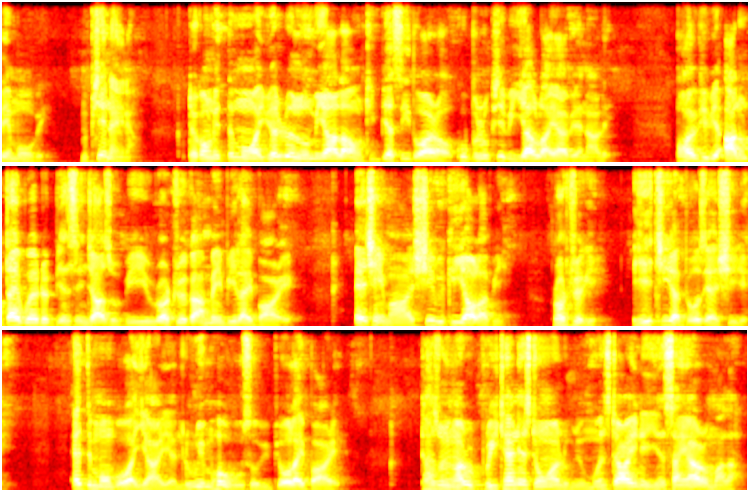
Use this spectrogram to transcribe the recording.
တင်မောပဲမဖြစ်နိုင်တာတကောင်နေတင်မောကရွက်လွန်လို့မရလောက်အောင်ဒီပြက်စီးသွားတာကိုအခုဘလို့ဖြစ်ပြီးရောက်လာရပြန်တာလေဘာပဲဖြစ်ဖြစ်အားလုံးတိုက်ပွဲအတွက်ပြင်ဆင်ကြဆိုပြီးရော့ဒရစ်ကအမိန့်ပေးလိုက်ပါတယ်အဲ့ချိန်မှာရှီဝီကီရောက်လာပြီး Roderick ကြီးအရေးကြီးတာပြောစရာရှိတယ်။အဲ့ဒီမွန်ဘောကအရာတွေကလူတွေမဟုတ်ဘူးဆိုပြီးပြောလိုက်ပါတယ်။ဒါဆိုရင်ငါတို့ Britannic တုံးကလူမျိုး Monster တွေနဲ့ရင်ဆိုင်ရတော့မှာလား။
